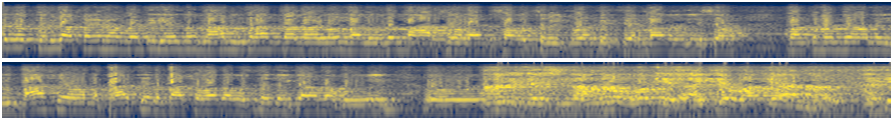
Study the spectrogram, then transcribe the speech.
ఏదో కింద పైన పడి ఏదో నాలుగు ప్రాంతాల వాళ్ళు నలుగురు అరసం లాంటి సంవత్సరం ఇటువంటి తీర్మానం చేశాం. కొంతమంది ఏమన్నా ఈ భాష ఏమన్నా ప్రాచీన భాష హోదా వస్తే నీకు ఏమన్నా ఒక తెలిసింది అందరూ ఓకే అయితే ఓకే అన్నారు. అయితే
